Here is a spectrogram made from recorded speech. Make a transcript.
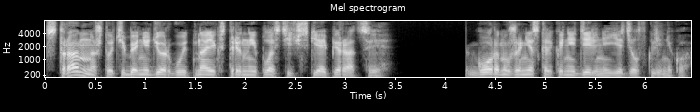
«Странно, что тебя не дергают на экстренные пластические операции», Горн уже несколько недель не ездил в клинику.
